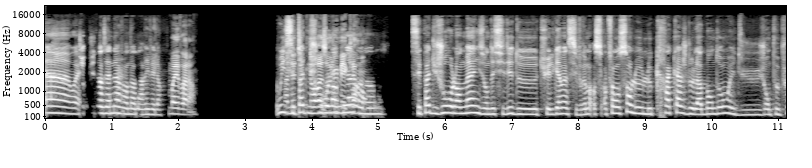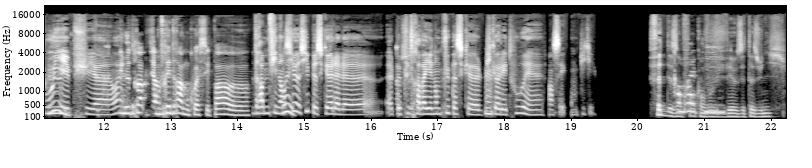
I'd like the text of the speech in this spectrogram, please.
Ah ouais. dure plusieurs années avant d'en arriver là. Ouais, voilà. Oui, c'est pas mais clairement. euh, C'est pas du jour au lendemain, ils ont décidé de tuer le gamin. C'est vraiment. Enfin, on sent le, le craquage de l'abandon et du j'en peux plus. Oui, et et puis euh, ouais. Et le drame, c'est un vrai drame, quoi. C'est pas. euh, drame financier Oui. aussi parce qu'elle elle, elle peut plus travailler non plus parce qu'elle picole et tout et enfin c'est compliqué. Faites des Quand enfants quand vous vivez aux États-Unis.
